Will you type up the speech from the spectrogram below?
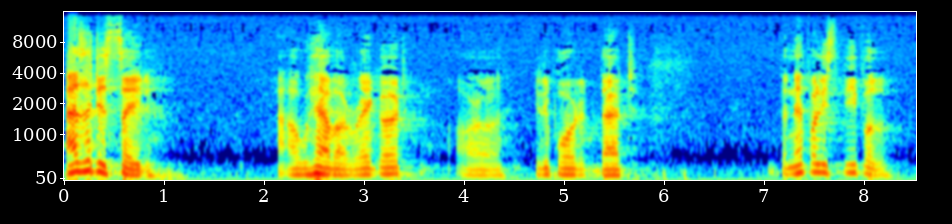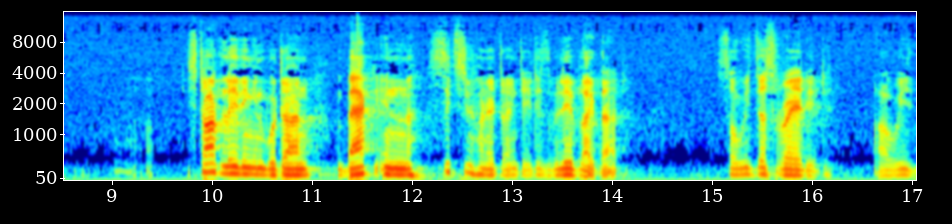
as it is said, uh, we have a record or a report that the Nepalese people start living in Bhutan back in 1620. It is believed like that. So we just read it. Uh, we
